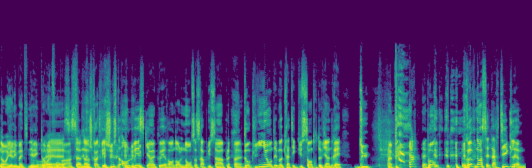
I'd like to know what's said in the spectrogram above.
Non, il y a les matinées électorales, Ouais, faut pas. hein. ça. Non, je crois que je vais juste enlever ce qui est incohérent dans le nom, ce sera plus simple. Ouais. Donc l'Union démocratique du centre deviendrait du. Ouais. Bon, revenons à cet article.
